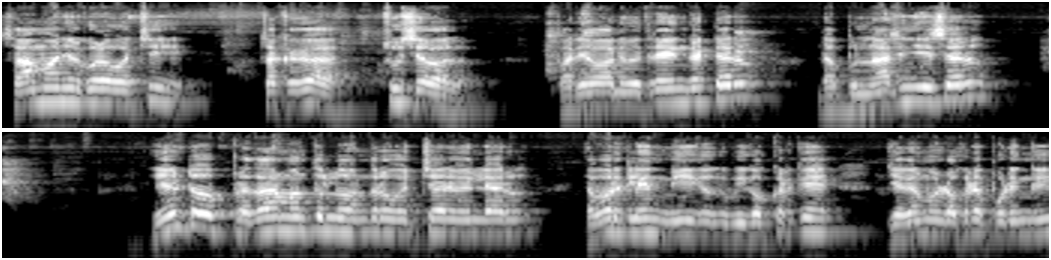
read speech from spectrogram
సామాన్యులు కూడా వచ్చి చక్కగా చూసేవాళ్ళు. పర్యావరణ వ్యతిరేకం కట్టారు డబ్బులు నాశనం చేశారు. ఏంటో ప్రధానమంత్రులు అందరూ వచ్చారు వెళ్ళారు. ఎవరికి లేని మీకు మీకు ఒక్కడికే జగన్మోహన్ రెడ్డి ఒక్కడే పొడింగి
